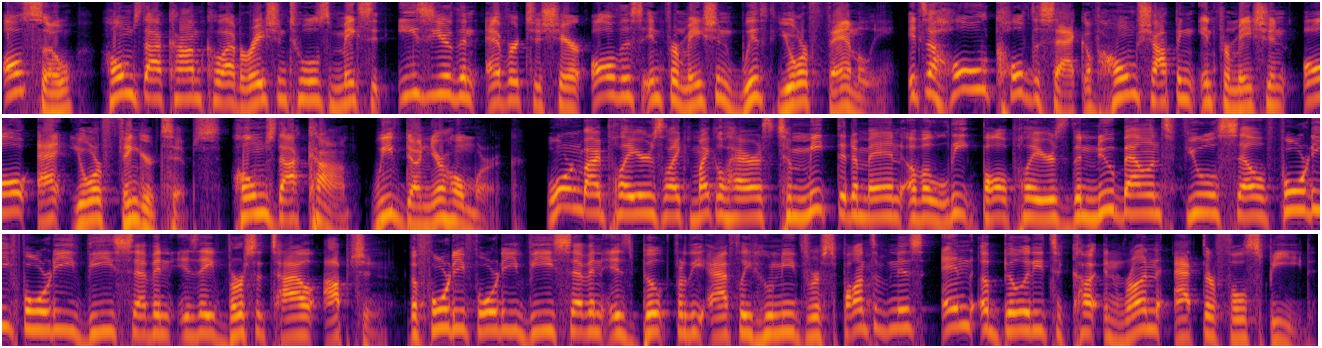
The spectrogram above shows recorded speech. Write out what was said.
Also, Homes.com collaboration tools makes it easier than ever to share all this information with your family. It's a whole cul-de-sac of home shopping information all at your fingertips. Homes.com. We've done your homework. Worn by players like Michael Harris to meet the demand of elite ball players, the New Balance Fuel Cell 4040 V7 is a versatile option. The 4040 V7 is built for the athlete who needs responsiveness and ability to cut and run at their full speed.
